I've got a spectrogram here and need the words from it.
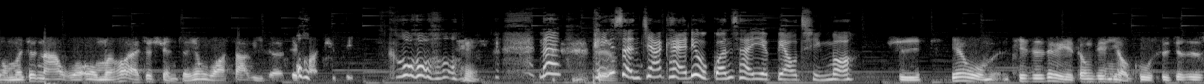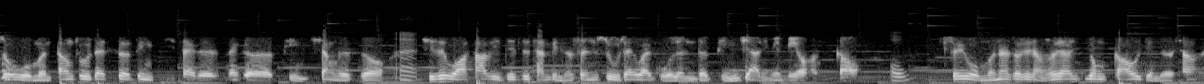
我们就拿我我们后来就选择用瓦萨比的这款去比。哦，那评审加开六观察也表情吗？是，因为我们其实这个也中间也有故事，就是说我们当初在设定比赛的那个品相的时候，嗯，其实瓦萨比这支产品的分数在外国人的评价里面没有很高哦，所以我们那时候就想说要用高一点的，像是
